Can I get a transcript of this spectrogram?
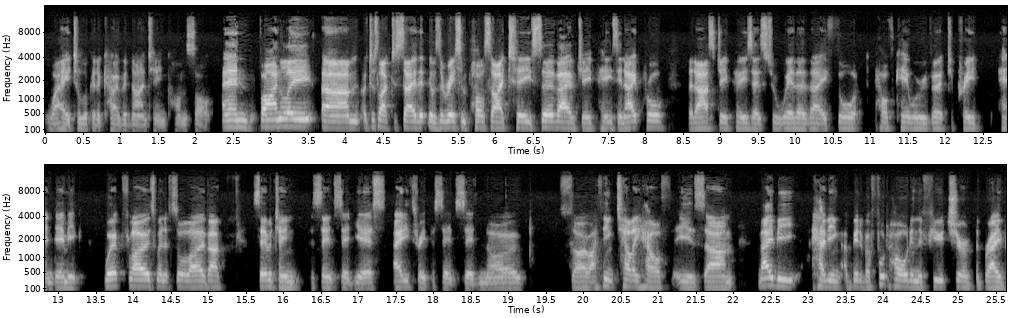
way to look at a COVID 19 consult. And finally, um, I'd just like to say that there was a recent Pulse IT survey of GPs in April that asked GPs as to whether they thought healthcare will revert to pre pandemic workflows when it's all over. 17% said yes, 83% said no. So I think telehealth is um, maybe having a bit of a foothold in the future of the brave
